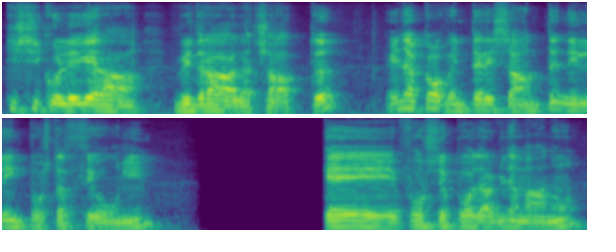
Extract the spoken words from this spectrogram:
Chi si collegherà vedrà la chat e una cosa interessante nelle impostazioni che forse può darvi una mano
